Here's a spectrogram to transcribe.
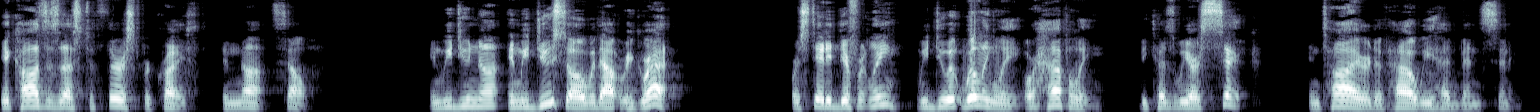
It causes us to thirst for Christ and not self. And we do not, and we do so without regret. Or stated differently, we do it willingly or happily because we are sick and tired of how we had been sinning.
